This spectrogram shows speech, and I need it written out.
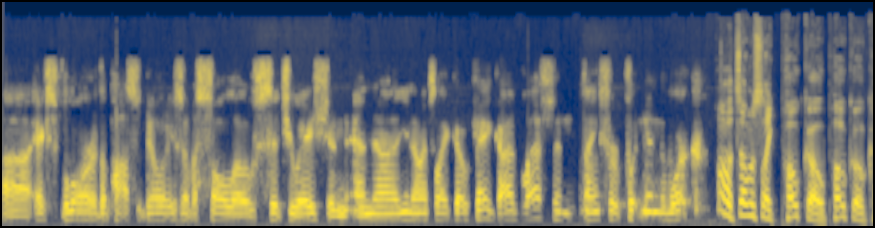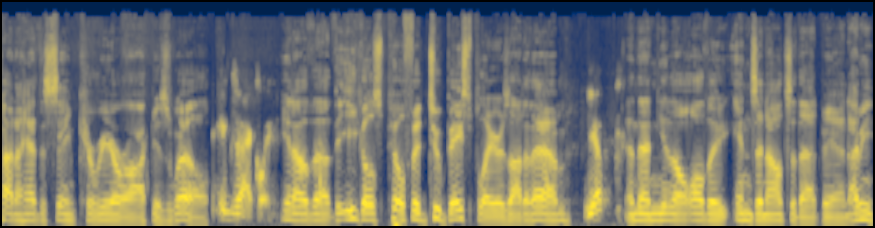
Uh, explore the possibilities of a solo situation, and uh, you know, it's like, okay, God bless, and thanks for putting in the work. Oh, it's almost like Poco. Poco kind of had the same career arc as well. Exactly. You know, the the Eagles pilfered two bass players out of them. Yep. and then you know all the ins and outs of that band. I mean,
